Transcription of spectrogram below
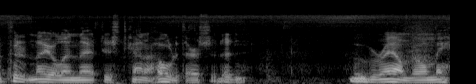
I put a nail in that just to kind of hold it there so it didn't move around on me.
